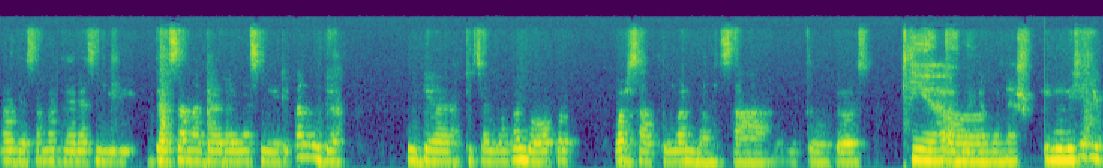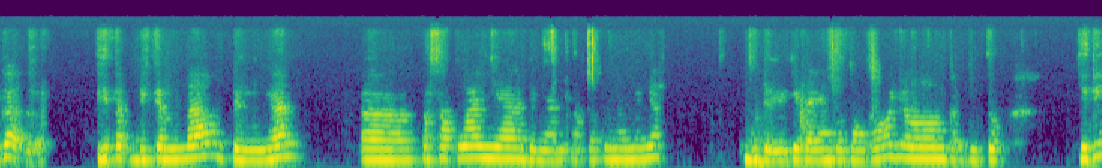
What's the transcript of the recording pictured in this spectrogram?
eh, dasar negara sendiri dasar negaranya sendiri kan udah udah dicantumkan bahwa per- persatuan bangsa gitu. Terus Iya, eh, benar-benar. Indonesia juga di- dikenal dengan eh, persatuannya dengan apa tuh namanya budaya kita yang gotong royong kayak gitu. Jadi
